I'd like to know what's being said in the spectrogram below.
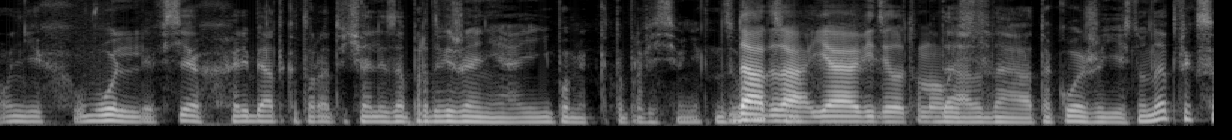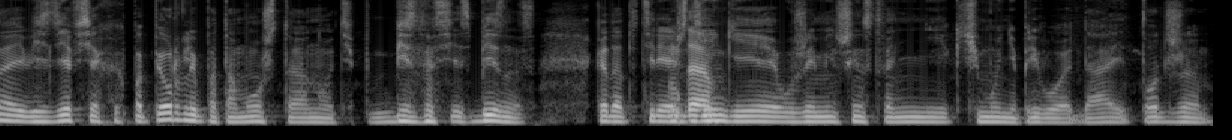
У них уволили всех ребят, которые отвечали за продвижение. Я не помню, как эта профессия у них называется. да, да, я видел эту новость. да, да, такое же есть у Netflix, и везде всех их поперли, потому что, ну, типа, бизнес есть бизнес. Когда ты теряешь Да. деньги, уже меньшинство ни к чему не приводит, да, и тот же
